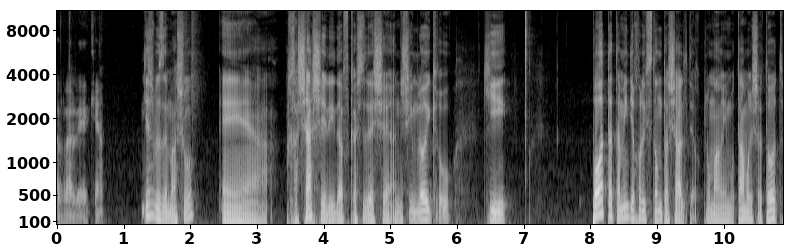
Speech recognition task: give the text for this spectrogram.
אבל כן. יש בזה משהו. אה, החשש שלי דווקא זה שאנשים לא יקראו, כי פה אתה תמיד יכול לסתום את השלטר. כלומר, עם אותן רשתות,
